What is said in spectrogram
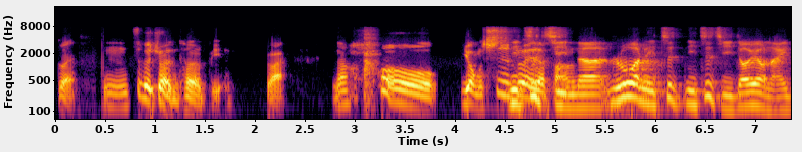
对，嗯，这个就很特别，对。然后勇士队自己呢？如果你自你自己都用哪一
